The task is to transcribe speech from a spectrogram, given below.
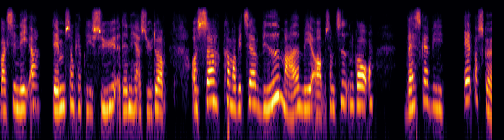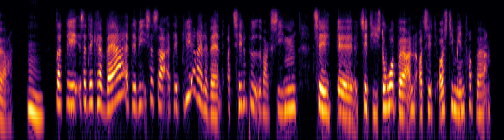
vaccinerer dem, som kan blive syge af den her sygdom. Og så kommer vi til at vide meget mere om, som tiden går, hvad skal vi ellers gøre? Mm. Så, det, så det kan være, at det viser sig, at det bliver relevant at tilbyde vaccinen til, øh, til de store børn og til også de mindre børn.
